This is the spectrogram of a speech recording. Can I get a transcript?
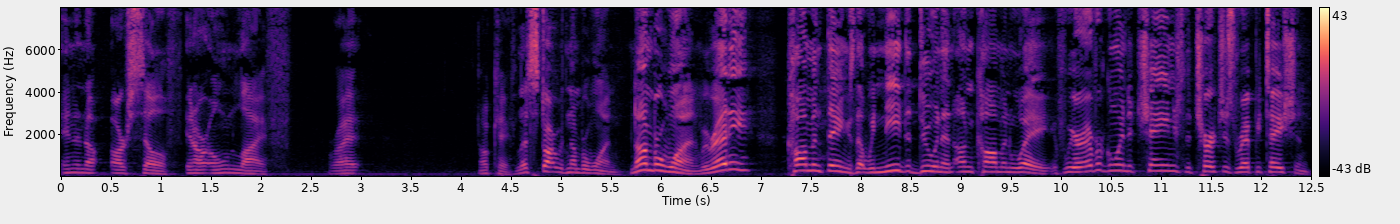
in and of in our own life, right? Okay, let's start with number one. Number one, we ready? Common things that we need to do in an uncommon way. If we are ever going to change the church's reputation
